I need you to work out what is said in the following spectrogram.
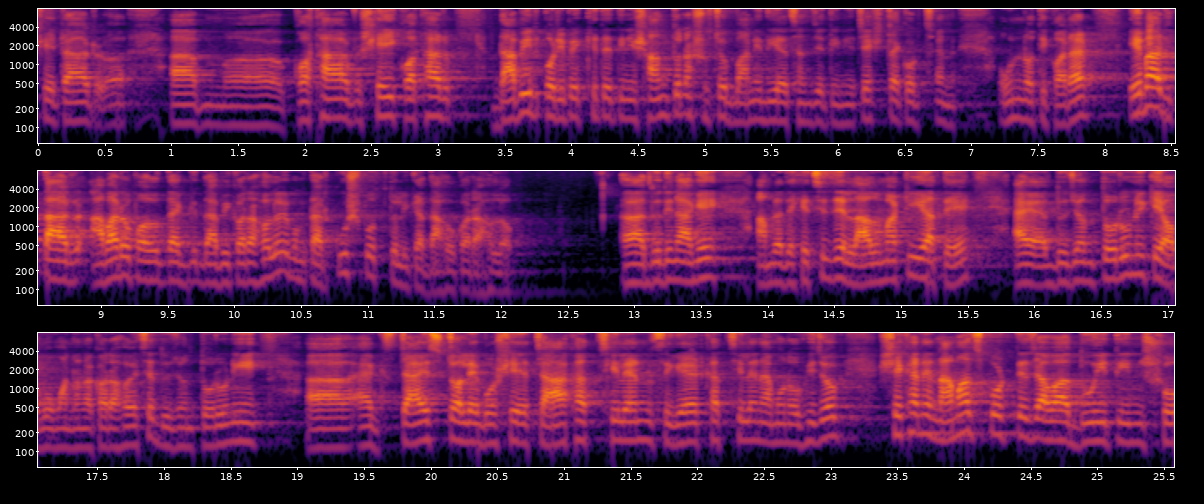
সেটার কথা সেই কথার দাবির পরিপ্রেক্ষিতে তিনি সান্ত্বনা সূচক বাণী দিয়েছেন যে তিনি চেষ্টা করছেন উন্নতি করার। এবার তার আবারও পদত্যাগ দাবি করা হলো এবং তার কুশপুত্তলিকা দাহ করা হলো। দুদিন আগে আমরা দেখেছি যে লালমাটিয়াতে দুজন তরুণীকে অবমাননা করা হয়েছে। দুজন তরুণী এক চায়ের স্টলে বসে চা খাচ্ছিলেন সিগারেট খাচ্ছিলেন এমন অভিযোগ। সেখানে নামাজ পড়তে যাওয়া দুই তিনশো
